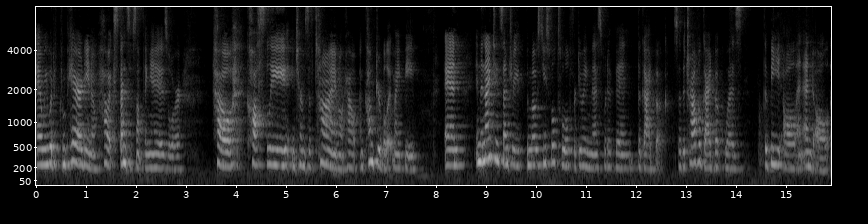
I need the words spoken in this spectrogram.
And we would have compared, you know, how expensive something is or how costly in terms of time or how uncomfortable it might be. And in the 19th century, the most useful tool for doing this would have been the guidebook. So the travel guidebook was the be all and end all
